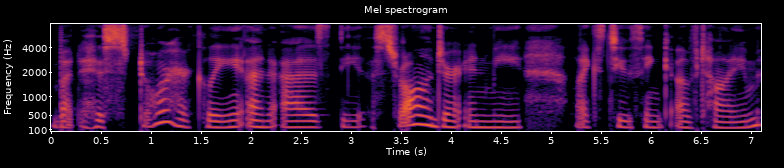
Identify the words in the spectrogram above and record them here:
But historically, and as the astrologer in me likes to think of time,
